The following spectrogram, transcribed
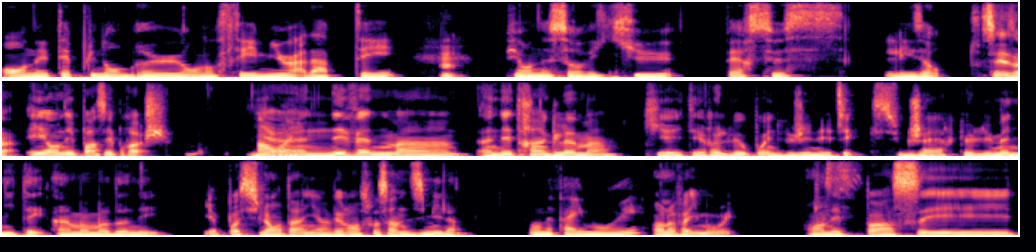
on était plus nombreux, on s'est mieux adapté, Hmm. puis on a survécu versus les autres. C'est ça. Et on n'est pas assez proche. Il y a Ah ouais. un événement, un étranglement qui a été relevé au point de vue génétique qui suggère que l'humanité, à un moment donné, il n'y a pas si longtemps, il y a environ 70 000 ans, On a failli mourir. on a failli mourir. On est passé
